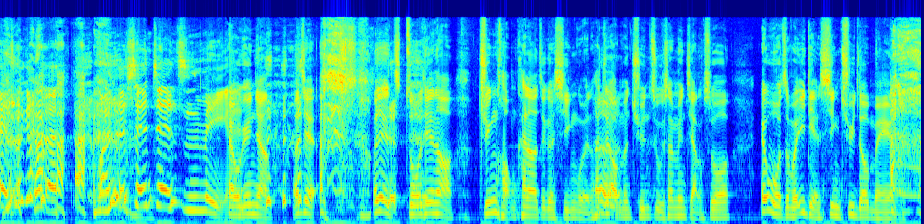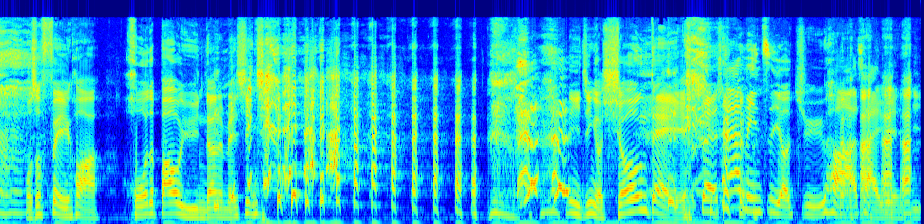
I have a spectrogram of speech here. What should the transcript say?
哎、欸，这个。完全先见之明。哎，我跟你讲，而且 而且昨天哦，君宏看到这个新闻，他就在我们群组上面讲说：“哎，我怎么一点兴趣都没有？” 我说：“废话，活的鲍鱼你当然没兴趣。你已经有兄弟，对，他的名字有菊花才愿意。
